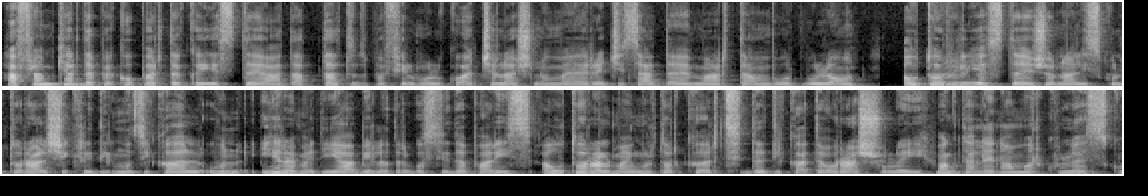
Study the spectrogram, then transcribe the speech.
aflăm chiar de pe copertă că este adaptat după filmul cu același nume regizat de Martin Bourboulon. Autorul este jurnalist cultural și critic muzical, un iremediabil îndrăgostit de Paris, autor al mai multor cărți dedicate orașului. Magdalena Mărculescu.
